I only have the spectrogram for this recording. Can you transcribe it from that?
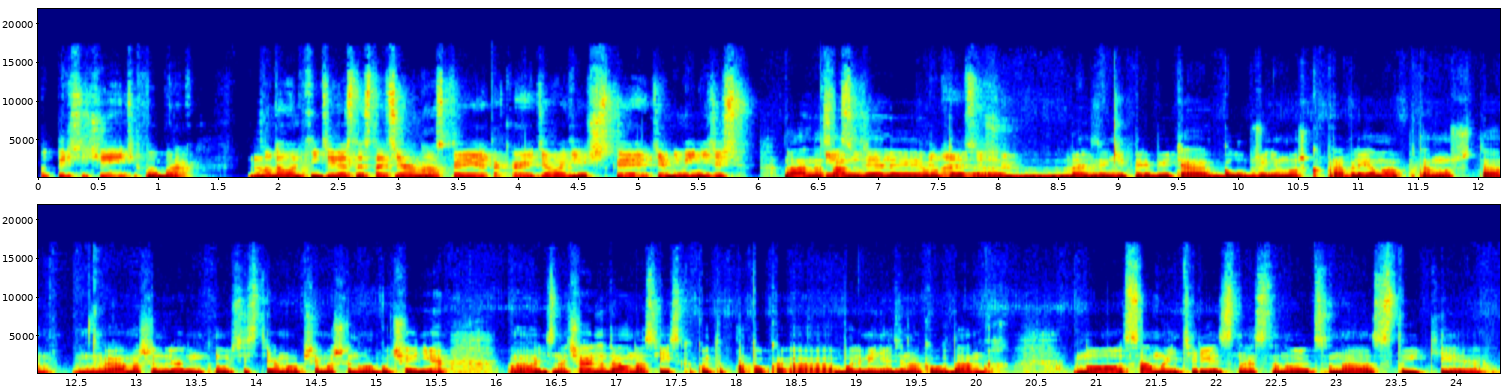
вот пересечения этих выборок. Ну, довольно-таки интересная статья, она скорее такая идеологическая, тем не менее здесь... Да, на самом деле, вот, э, да, извини, перебью тебя, глубже немножко проблема, потому что машин ленинг, ну, система вообще машинного обучения, а, изначально, да, у нас есть какой-то поток а, более-менее одинаковых данных. Но самое интересное становится на стыке а,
